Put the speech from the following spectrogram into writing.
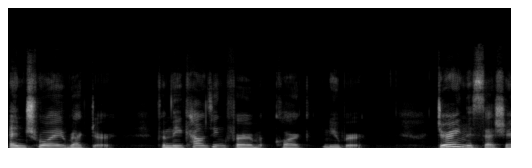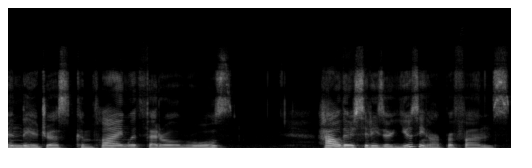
and Troy Rector from the accounting firm Clark Nuber. During this session, they addressed complying with federal rules, how their cities are using ARPA funds,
